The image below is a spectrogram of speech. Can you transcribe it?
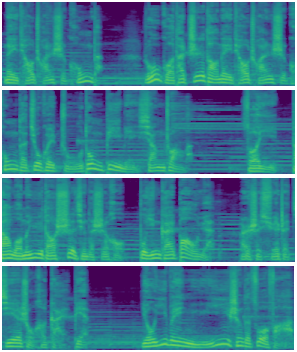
那条船是空的。如果他知道那条船是空的，就会主动避免相撞了。所以，当我们遇到事情的时候，不应该抱怨，而是学着接受和改变。有一位女医生的做法，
